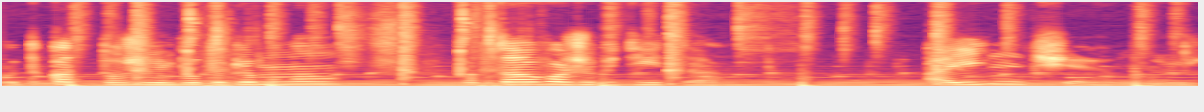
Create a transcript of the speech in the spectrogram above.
вот така теж не потрібна. Оце може підійти. А інші може.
